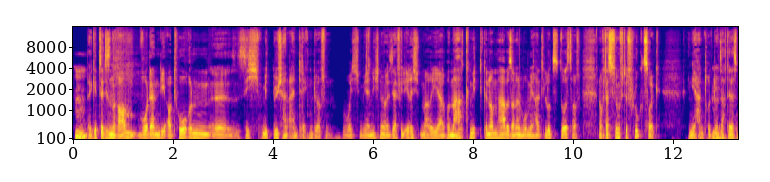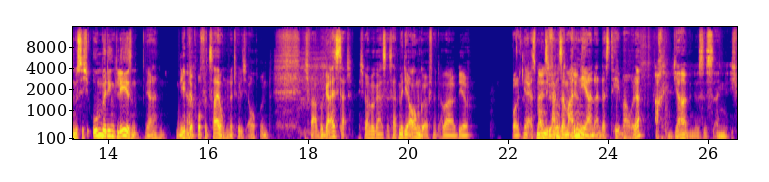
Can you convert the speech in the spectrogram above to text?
Hm. Da gibt's ja diesen Raum, wo dann die Autoren äh, sich mit Büchern eindecken dürfen. Wo ich mir nicht nur sehr viel Erich Maria Remarque mitgenommen habe, sondern wo mir halt Lutz Dursthoff noch das fünfte Flugzeug in die Hand drückte und sagte, das müsste ich unbedingt lesen. Ja, neben Ja. der Prophezeiung natürlich auch. Und ich war begeistert. Ich war begeistert. Es hat mir die Augen geöffnet. Aber wir wollten ja erstmal Nein, uns langsam annähern an das Thema, oder? Ach ja, das ist ein, ich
